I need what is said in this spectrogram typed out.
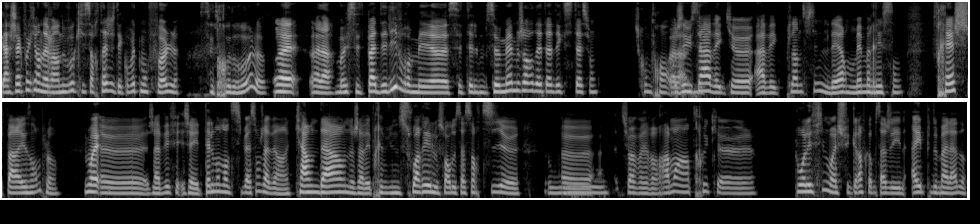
à chaque fois qu'il y en avait un nouveau qui sortait, j'étais complètement folle. C'est trop drôle. Ouais, voilà. Moi, c'est pas des livres, mais c'était ce même genre d'état d'excitation. Je comprends. J'ai eu ça avec avec plein de films, d'ailleurs même récents. Fresh, par exemple. Ouais. j'avais fait, j'avais tellement d'anticipation, j'avais un countdown, j'avais prévu une soirée le soir de sa sortie. tu vois, vraiment un truc. Pour les films, moi, je suis grave comme ça. J'ai une hype de malade.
